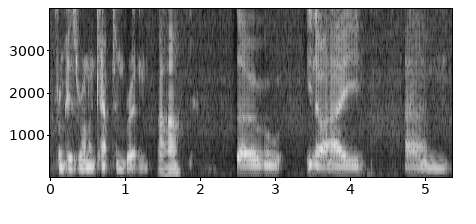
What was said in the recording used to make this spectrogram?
from his run on Captain Britain. Uh huh. So, you know, I, um,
